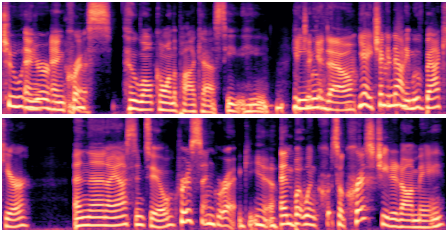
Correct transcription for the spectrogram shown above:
Two of and, your and Chris, who won't go on the podcast. He he He chickened moved- out. Yeah, he chickened out. He moved back here, and then I asked him to. Chris and Greg. Yeah. And but when so Chris cheated on me,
